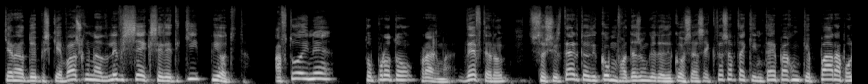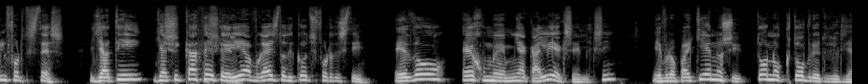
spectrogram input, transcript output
και να το επισκευάσουν να δουλεύει σε εξαιρετική ποιότητα. Αυτό είναι το πρώτο πράγμα. Δεύτερον, στο σιρτάρι το δικό μου, φαντάζομαι και το δικό σας, εκτός από τα κινητά υπάρχουν και πάρα πολλοί φορτιστές. Γιατί, γιατί κάθε εταιρεία βγάζει το δικό της φορτιστή. Εδώ έχουμε μια καλή εξέλιξη. Η Ευρωπαϊκή Ένωση τον Οκτώβριο του 2022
